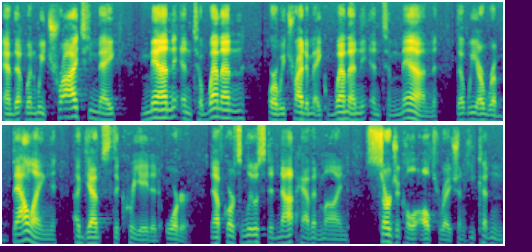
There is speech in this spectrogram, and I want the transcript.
And that when we try to make men into women, or we try to make women into men, that we are rebelling against the created order. Now, of course, Lewis did not have in mind surgical alteration. He couldn't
